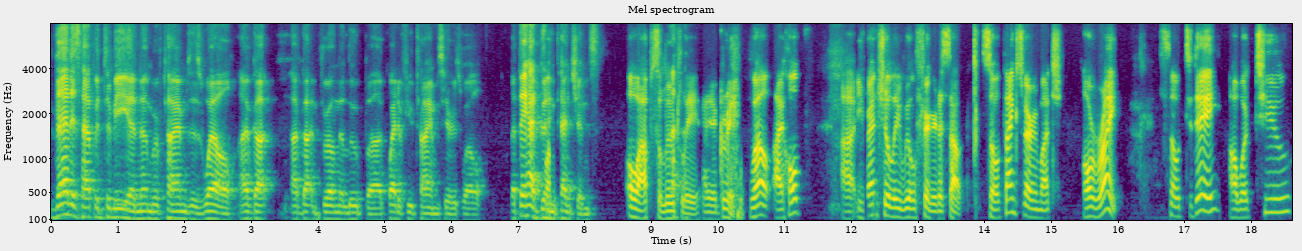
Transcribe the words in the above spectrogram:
That has happened to me a number of times as well. I've got I've gotten thrown the loop uh, quite a few times here as well. But they had good intentions. Oh, absolutely. I agree. Well, I hope uh, eventually we'll figure this out. So thanks very much. All right. So today our two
